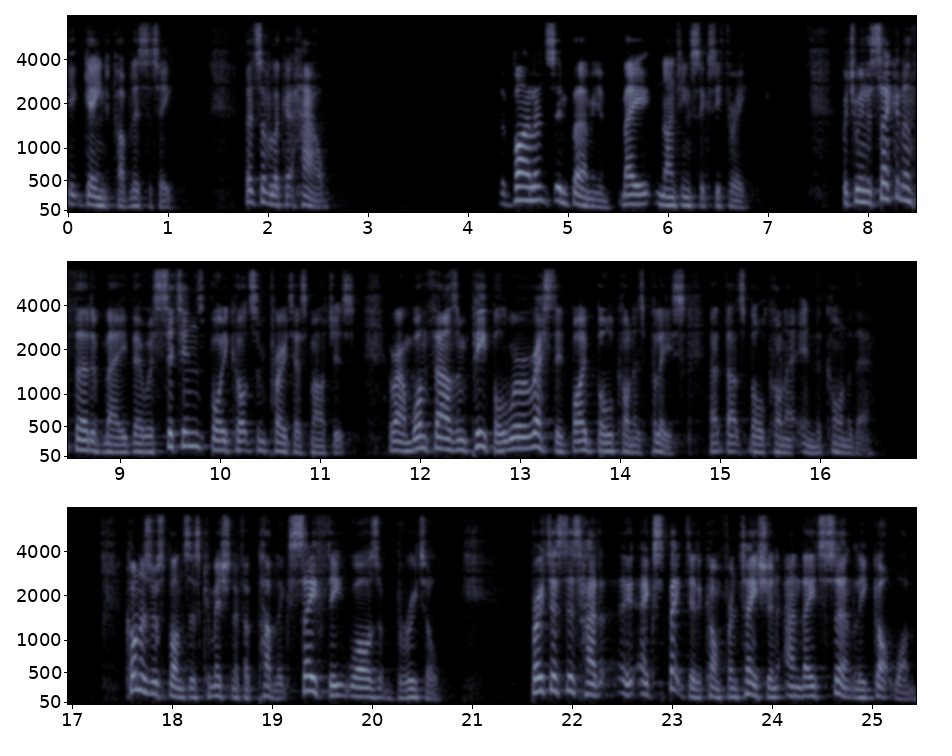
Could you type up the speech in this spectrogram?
it gained publicity. Let's have a look at how. The violence in Birmingham, May 1963. Between the 2nd and 3rd of May, there were sit-ins, boycotts and protest marches. Around 1,000 people were arrested by Bull Connor's police. Uh, that's Bull Connor in the corner there. Connor's response as Commissioner for Public Safety was brutal. Protesters had uh, expected a confrontation and they certainly got one.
